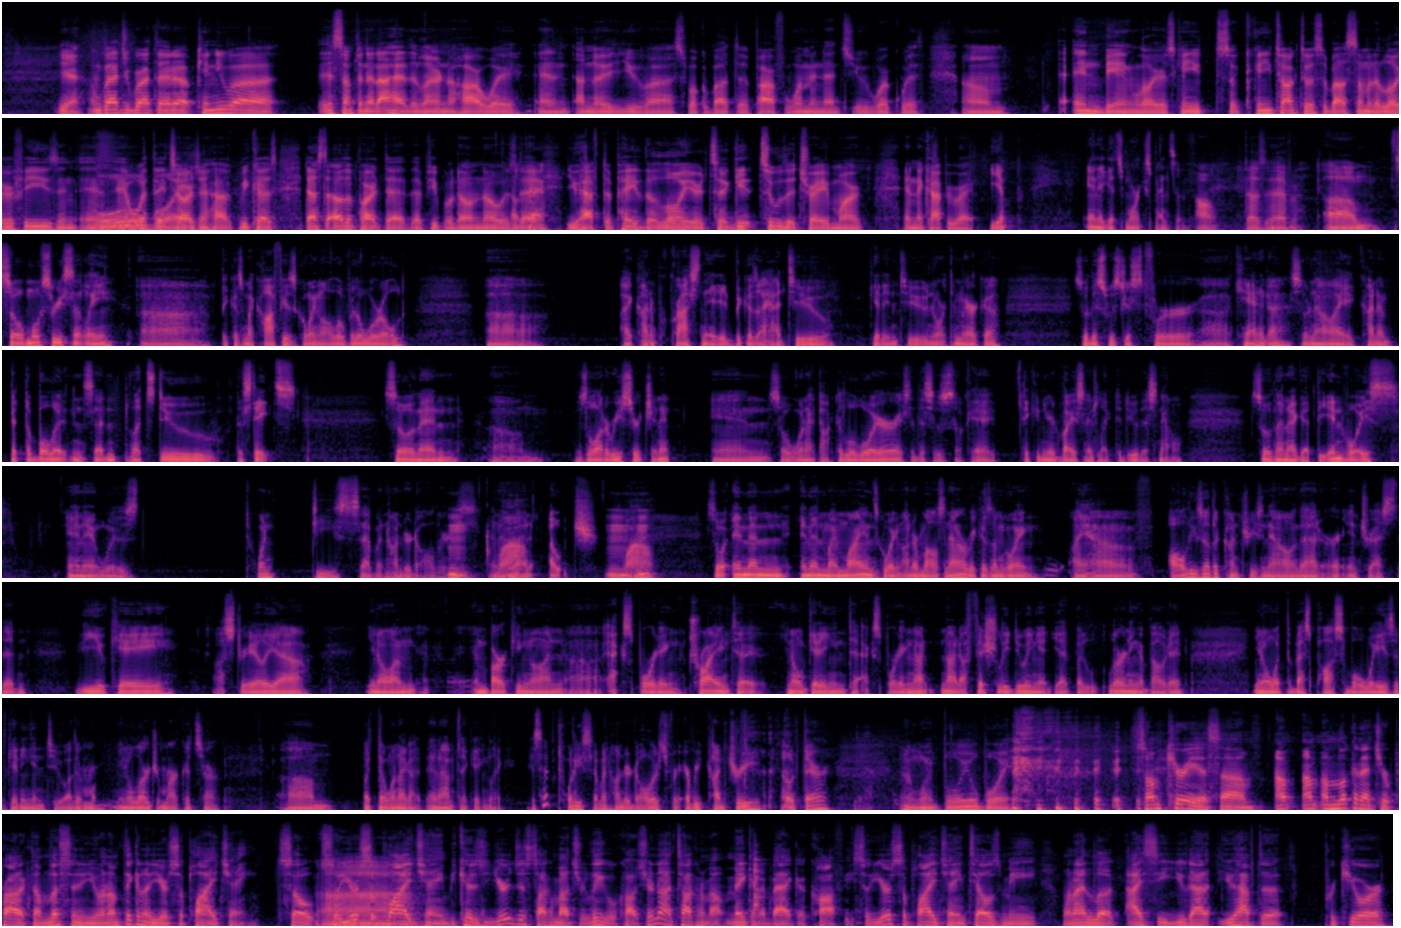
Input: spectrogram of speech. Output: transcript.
Yeah, I'm glad you brought that up. Can you? uh It's something that I had to learn the hard way, and I know you uh, spoke about the powerful women that you work with um, in being lawyers. Can you? So can you talk to us about some of the lawyer fees and and, and Oh, what they charge and how? Because that's the other part that that people don't know is Okay. that you have to pay the lawyer to get to the trademark and the copyright. Yep, and it gets more expensive. Oh, does it ever? So most recently, uh, because my coffee is going all over the world, uh, I kind of procrastinated because I had to get into North America. So this was just for uh, Canada. So now I kind of bit the bullet and said, let's do the states. So then um, there's a lot of research in it, and so when I talked to the lawyer, I said, "This is okay. Taking your advice, I'd like to do this now." So then I got the invoice, and it was twenty seven hundred dollars, and wow. I went, "Ouch!" Wow. So and then and then my mind's going 100 miles an hour because I'm going. I have all these other countries now that are interested, the UK, Australia. You know, I'm embarking on uh, exporting, trying to you know getting into exporting, not not officially doing it yet, but learning about it. You know what the best possible ways of getting into other you know larger markets are. Um, but then when I got and I'm thinking like, is that twenty seven hundred dollars for every country out there? And I'm going, boy, oh boy. So I'm curious. Um, I'm, I'm I'm looking at your product. I'm listening to you, and I'm thinking of your supply chain. So so your supply chain because you're just talking about your legal costs. You're not talking about making a bag of coffee. So your supply chain tells me when I look, I see you got you have to procure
